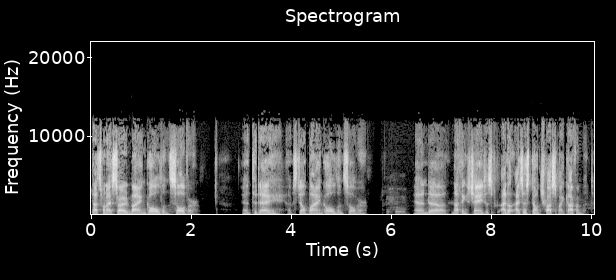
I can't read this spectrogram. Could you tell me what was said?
that's when I started buying gold and silver. And today, I'm still buying gold and silver, mm-hmm. and uh, nothing's changed. I don't. I just don't trust my government.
